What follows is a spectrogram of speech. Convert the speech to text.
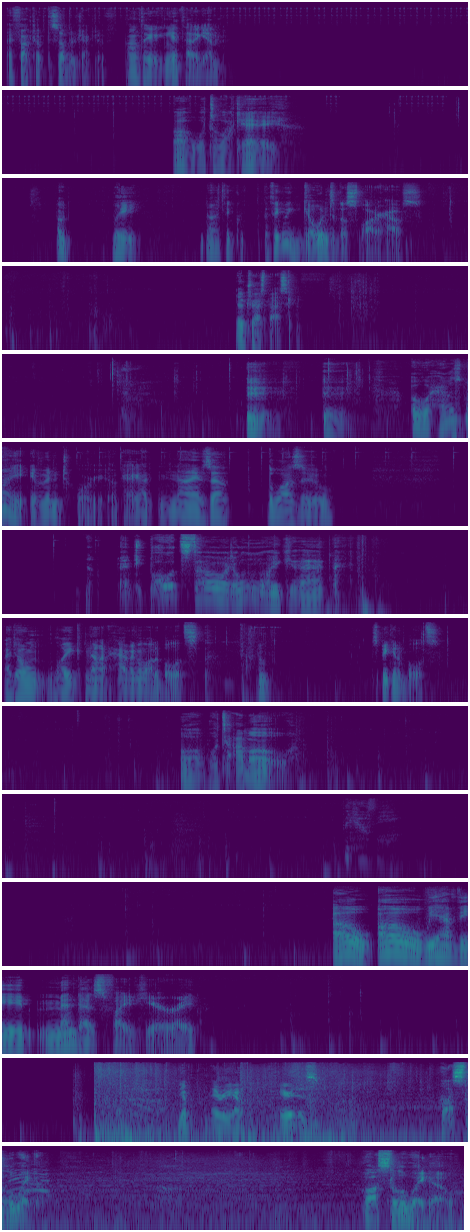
I fucked up the sub-objective. I don't think I can get that again. Oh, what's a lackey? Oh, wait. No, I think I think we go into the slaughterhouse. No trespassing. Oh, how's my inventory? Okay, I got knives out the wazoo. Not many bullets, though. I don't like that. I don't like not having a lot of bullets. Oh, speaking of bullets. Oh, what's ammo? Oh, oh, we have the Mendez fight here, right? Yep, there we go. Here it is. Hasta luego. Hasta luego.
